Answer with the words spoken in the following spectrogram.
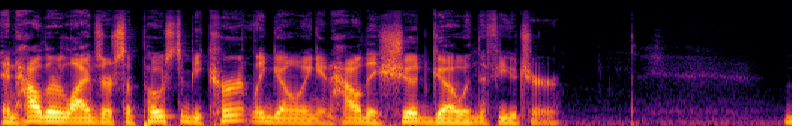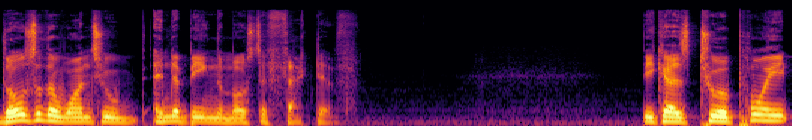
in how their lives are supposed to be currently going and how they should go in the future. Those are the ones who end up being the most effective. Because to a point,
